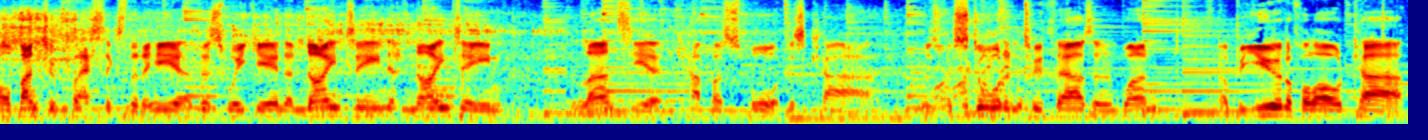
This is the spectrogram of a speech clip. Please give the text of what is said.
Whole bunch of classics that are here this weekend. A 1919 Lancia Kappa Sport. This car was restored in 2001. A beautiful old car.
